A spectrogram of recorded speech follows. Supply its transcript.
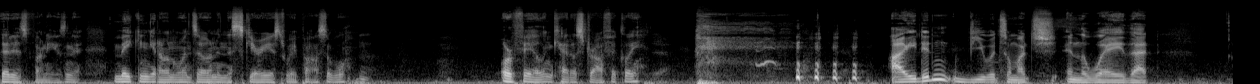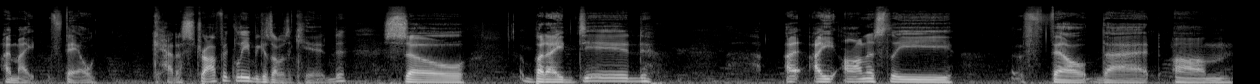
That is funny, isn't it? Making it on one's own in the scariest way possible. Or failing catastrophically. I didn't view it so much in the way that I might fail catastrophically because I was a kid. So, but I did. I, I honestly felt that um,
